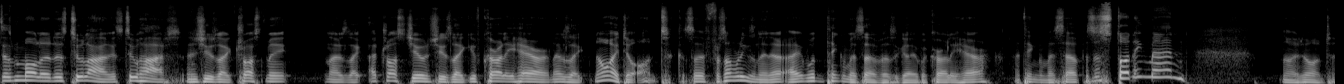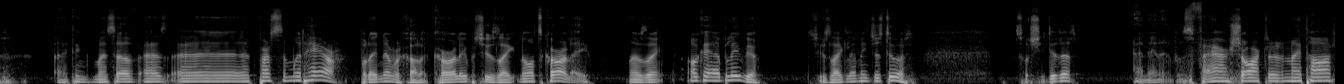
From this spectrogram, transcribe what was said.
This mullet is too long. It's too hot. And she was like, trust me. And I was like, I trust you. And she was like, you've curly hair. And I was like, no, I don't. Because uh, for some reason, I, I wouldn't think of myself as a guy with curly hair. I think of myself as a stunning man. No, I don't. I think of myself as a person with hair. But I never call it curly. But she was like, no, it's curly. And I was like, okay, I believe you. She was like, let me just do it. So she did it. And then it was far shorter than I thought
